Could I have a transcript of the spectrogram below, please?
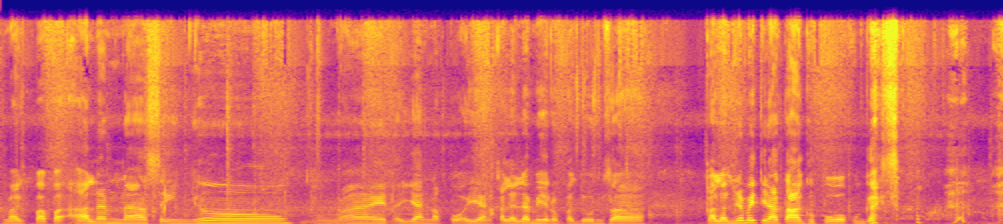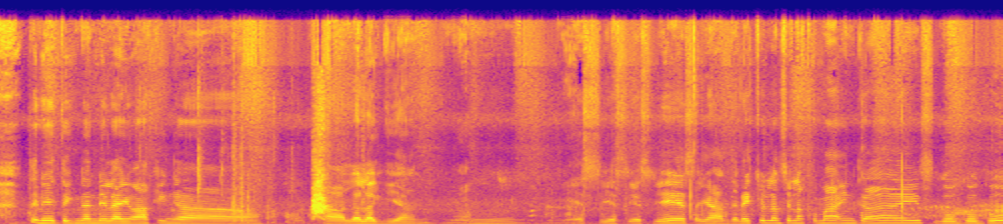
magpapaalam na sa inyo. Alright, ayan, ako, ayan. Kalala, meron pa doon sa... Kalala may tinatago po ako, guys. Tinitingnan nila yung aking ah, ah, lalagyan. Ayan. Yes, yes, yes, yes. Ayan, diretso lang silang kumain, guys. Go, go, go.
